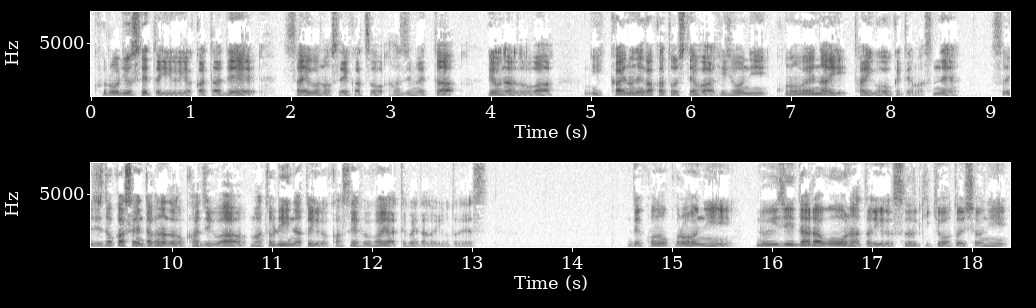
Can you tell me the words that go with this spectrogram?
クロ・リュセという館で最後の生活を始めたレオナルドは、一階のね、画家としては非常にこの上ない待遇を受けてますね。炊事とか洗濯などの家事は、マトリーナという家政婦がやってくれたということです。で、この頃に、ルイジ・ダラゴーナという枢機卿と一緒に、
